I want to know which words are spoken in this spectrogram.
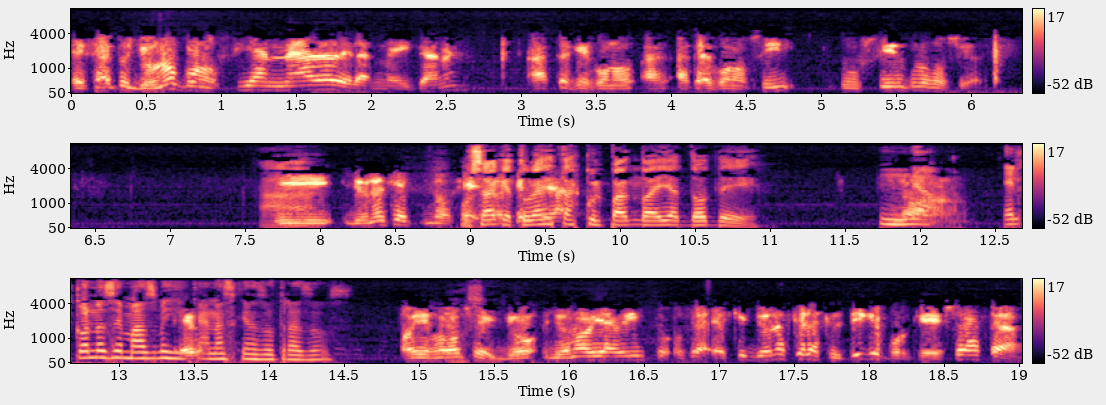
Exacto, yo no conocía nada de las mexicanas hasta que, cono- hasta que conocí tu círculo social. Ah. Y yo no es que. No o sea no que es tú las sea- estás culpando a ellas dos de... No. Él conoce más mexicanas que nosotras dos. Oye, José, yo, yo no había visto. O sea, es que yo no es que las critique porque eso hasta.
